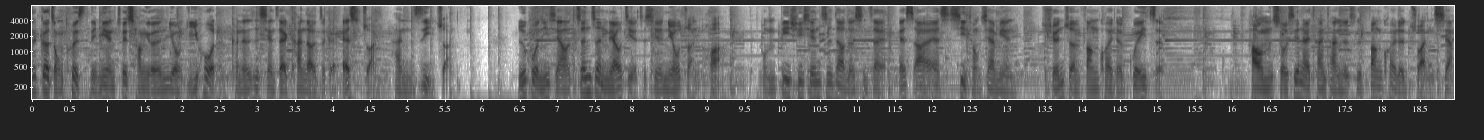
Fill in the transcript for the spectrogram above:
在各种 twist 里面，最常有人有疑惑的，可能是现在看到这个 S 转和 Z 转。如果你想要真正了解这些扭转的话，我们必须先知道的是在 SRS 系统下面旋转方块的规则。好，我们首先来谈谈的是方块的转向。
